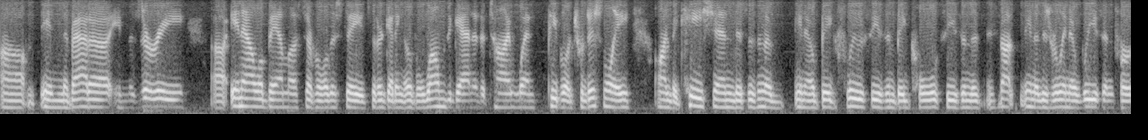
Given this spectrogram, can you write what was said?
um, in Nevada, in Missouri, uh, in Alabama, several other states that are getting overwhelmed again at a time when people are traditionally on vacation. This isn't a you know big flu season, big cold season. It's not you know there's really no reason for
